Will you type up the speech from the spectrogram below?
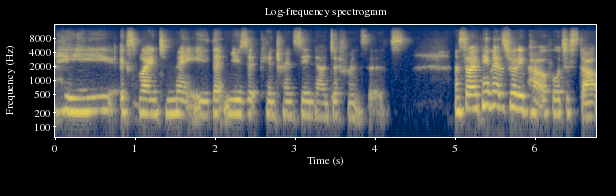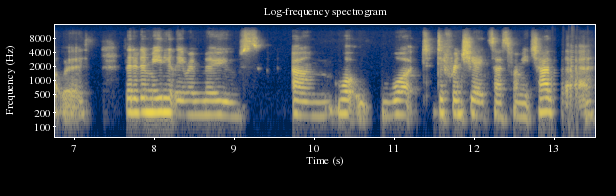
he explained to me that music can transcend our differences. And so I think that's really powerful to start with, that it immediately removes um, what what differentiates us from each other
